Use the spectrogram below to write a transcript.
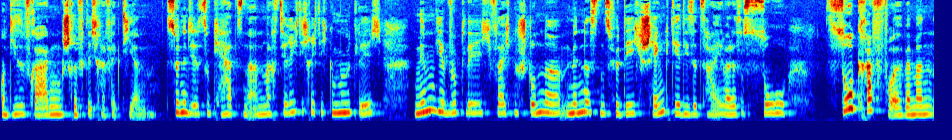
und diese Fragen schriftlich reflektieren. Zünde dir dazu Kerzen an, mach es dir richtig, richtig gemütlich. Nimm dir wirklich vielleicht eine Stunde mindestens für dich, schenk dir diese Zeit, weil das ist so, so kraftvoll, wenn man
